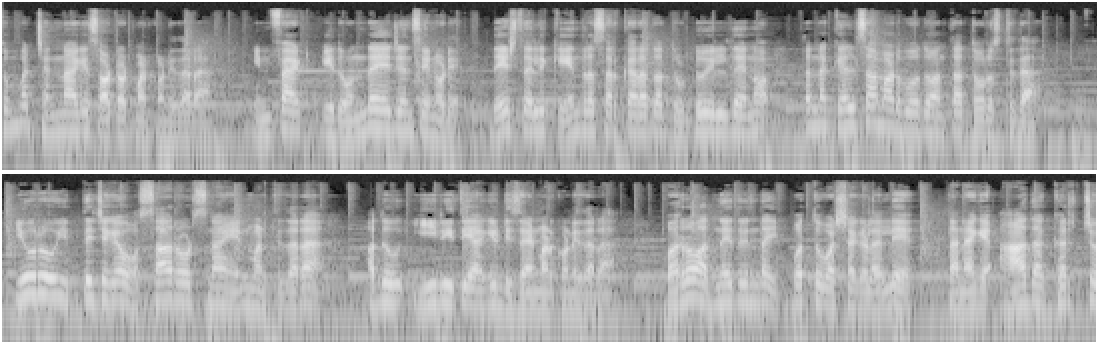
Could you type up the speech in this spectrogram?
ತುಂಬ ಚೆನ್ನಾಗಿ ಸಾರ್ಟ್ ಔಟ್ ಮಾಡ್ಕೊಂಡಿದ್ದಾರೆ. ಇನ್ಫ್ಯಾಕ್ಟ್ ಇದೊಂದೇ ಏಜೆನ್ಸಿ ನೋಡಿ, ದೇಶದಲ್ಲಿ ಕೇಂದ್ರ ಸರ್ಕಾರದ ದುಡ್ಡು ಇಲ್ಲದೇನೋ ತನ್ನ ಕೆಲಸ ಮಾಡ್ಬೋದು ಅಂತ ತೋರಿಸ್ತಿದೆ. ಇವರು ಇತ್ತೀಚೆಗೆ ಹೊಸ ರೋಡ್ಸ್ನ ಏನು ಮಾಡ್ತಿದ್ದಾರೆ, ಅದು ಈ ರೀತಿಯಾಗಿ ಡಿಸೈನ್ ಮಾಡ್ಕೊಂಡಿದ್ದಾರೆ. ಬರೋ ಹದಿನೈದರಿಂದ ಇಪ್ಪತ್ತು ವರ್ಷಗಳಲ್ಲಿ ತನಗೆ ಆದ ಖರ್ಚು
